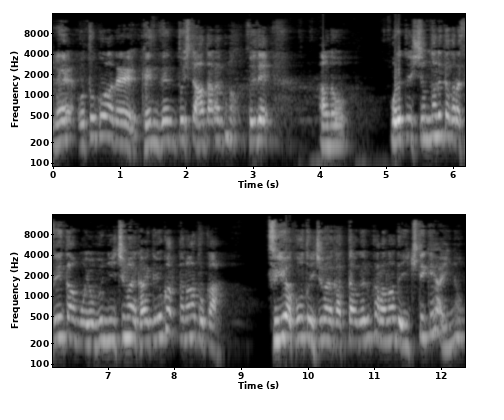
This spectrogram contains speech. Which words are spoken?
ね、男はね、健全として働くの。それで、あの、俺と一緒になれたからセーターも余分に1枚変えてよかったなとか、次はコート1枚買ってあげるからなで生きてけやいいの。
